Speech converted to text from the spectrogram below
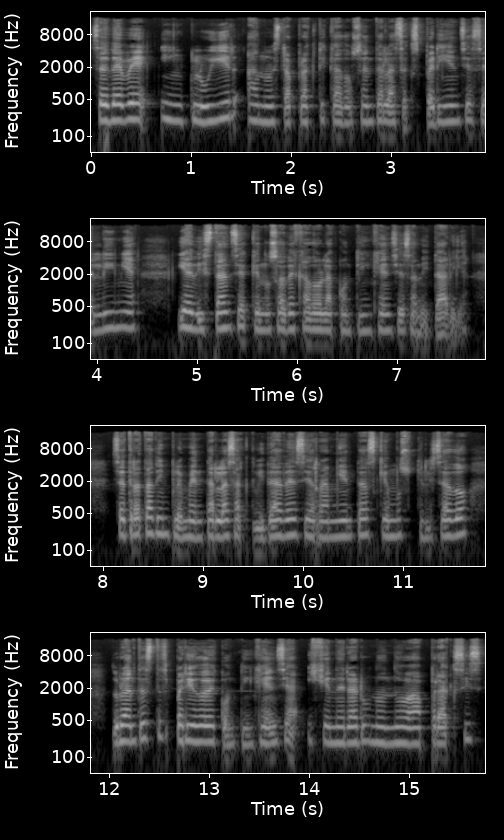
Se debe incluir a nuestra práctica docente las experiencias en línea y a distancia que nos ha dejado la contingencia sanitaria. Se trata de implementar las actividades y herramientas que hemos utilizado durante este periodo de contingencia y generar una nueva praxis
